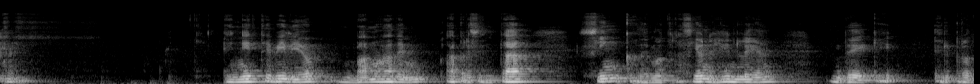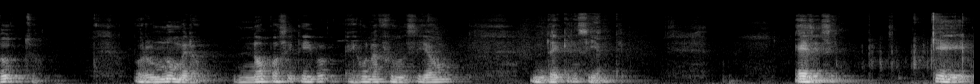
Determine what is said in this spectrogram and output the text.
En este vídeo vamos a, presentar cinco demostraciones en LEAN de que el producto por un número no positivo es una función decreciente. Es decir, que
